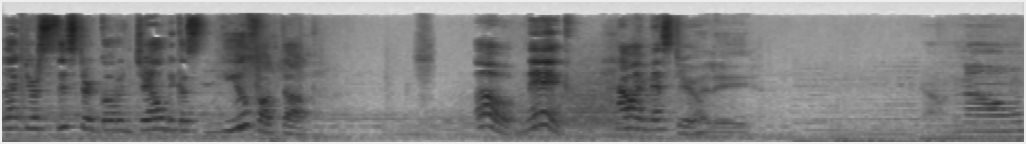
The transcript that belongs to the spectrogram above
let your sister go to jail because you fucked up? Oh, Nick! How I missed you. Ellie. No.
